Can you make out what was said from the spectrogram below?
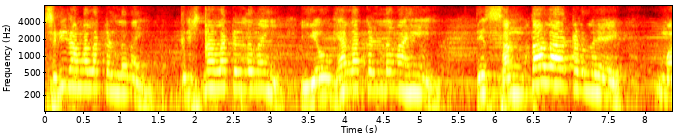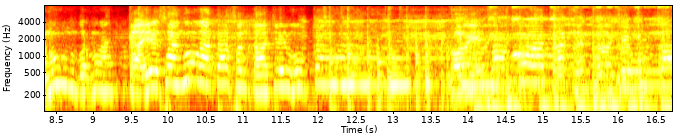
श्रीरामाला कळलं नाही. कृष्णाला कळलं नाही. योग्याला कळलं नाही. ते संताला कळले. म्हणून वर्णन काय सांगू आता संताचे उपकार काय सांगू आता संताचे उपकार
